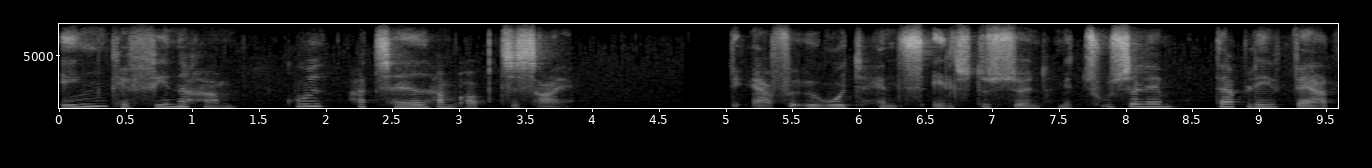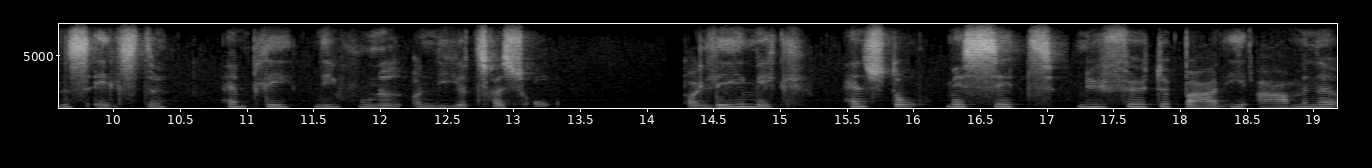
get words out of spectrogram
Ingen kan finde ham. Gud har taget ham op til sig. Det er for øvrigt hans ældste søn Methusalem, der blev verdens ældste. Han blev 969 år. Og Lemek, han står med sit nyfødte barn i armene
